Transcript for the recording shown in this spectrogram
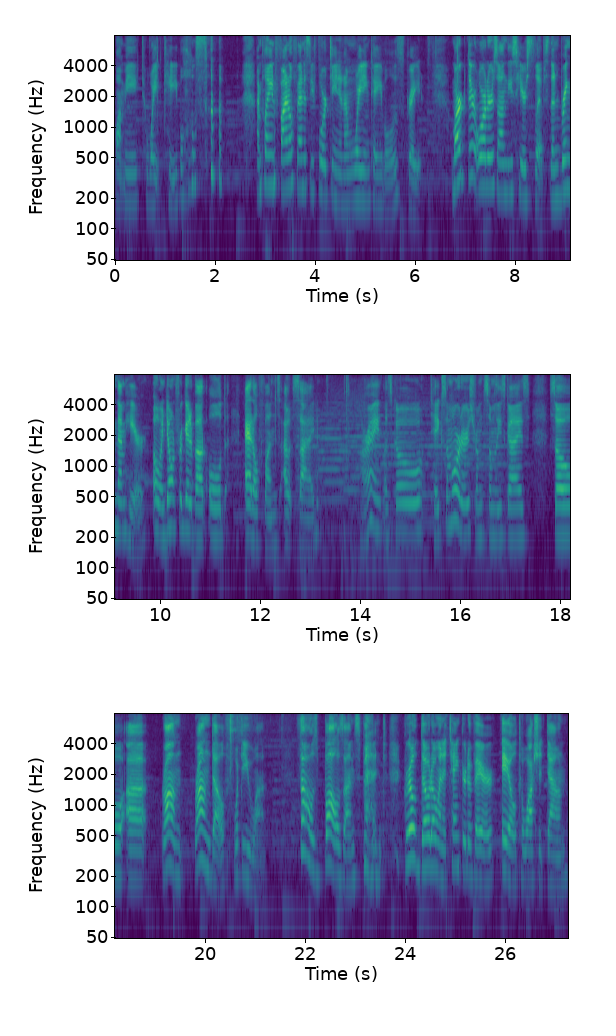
want me to wait tables? I'm playing Final Fantasy XIV and I'm waiting tables. Great. Mark their orders on these here slips, then bring them here. Oh, and don't forget about old Adelfunds outside. Alright, let's go take some orders from some of these guys. So, uh, Ron, Rondelf, what do you want? Those balls I'm spent. Grilled dodo and a tankard of air, ale to wash it down.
